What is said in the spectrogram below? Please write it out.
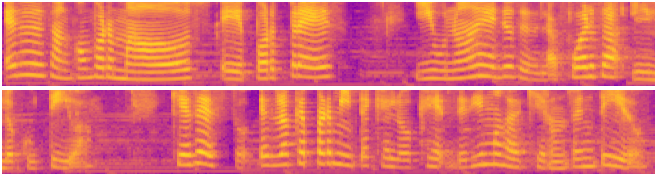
Esos están conformados eh, por tres y uno de ellos es la fuerza ilocutiva. ¿Qué es esto? Es lo que permite que lo que decimos adquiera un sentido.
